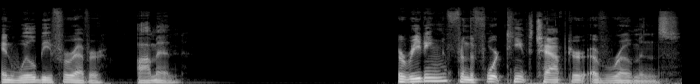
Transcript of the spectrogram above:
and will be forever. Amen. A reading from the 14th chapter of Romans.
